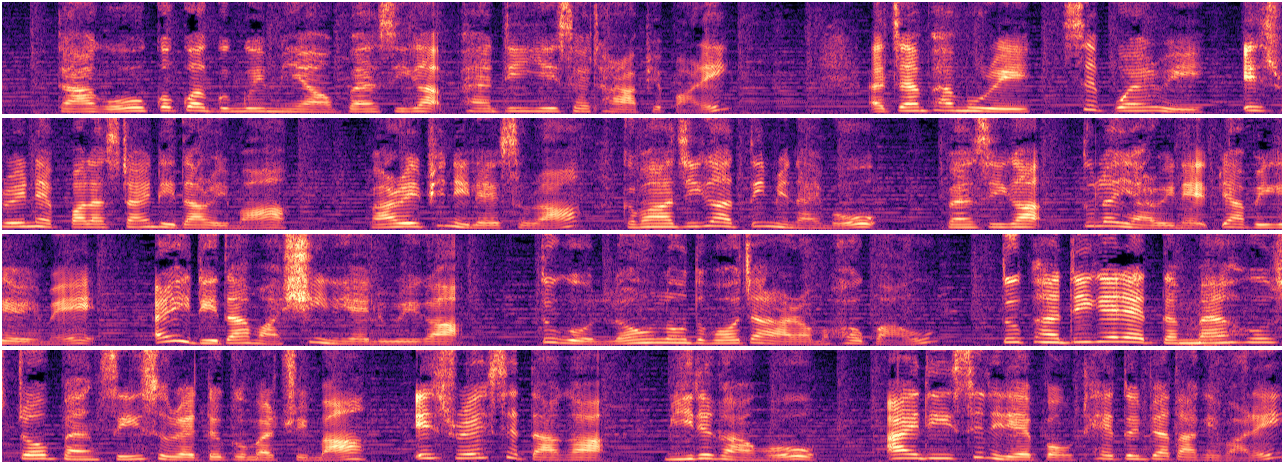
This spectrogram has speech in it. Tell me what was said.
။ဒါကိုကွက်ကွက်ကွင်းကွင်းမြင်အောင်ဘန်စီကဖန်တီးရေးဆွဲထားတာဖြစ်ပါတယ်။အကြမ်းဖက်မှုတွေစစ်ပွဲတွေအစ္စရေးနဲ့ပါလက်စတိုင်းဒေသတွေမှာ ဘာတွေဖြစ်နေလဲဆိုတာကဘာကြီးကသိမြင်နိုင်ဖို့ဘန်စီကသူ့လက်ရာတွေနဲ့ပြပေးခဲ့ပေမဲ့အဲ့ဒီဒေတာမှာရှိနေတဲ့လူတွေကသူ့ကိုလုံးလုံးသဘောကျတာတော့မဟုတ်ပါဘူးသူဖန်တီးခဲ့တဲ့ The Man Who Stole Banksy ဆိုတဲ့ documentary မှာ Israel စစ်သားကမီးတကောင်ကို ID စစ်နေတဲ့ပုံထည့်သွင်းပြသခဲ့ပါတယ်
